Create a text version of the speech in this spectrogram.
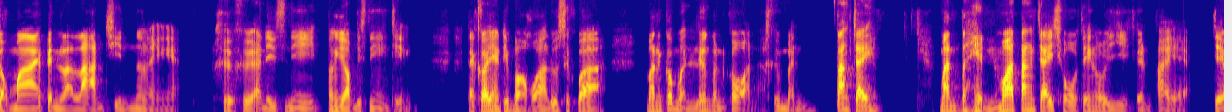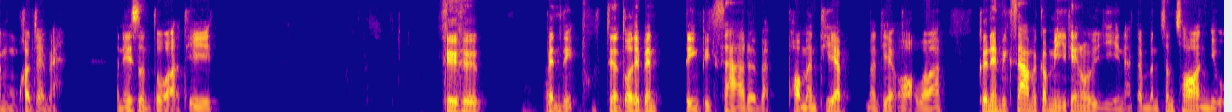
ดอกไม้เป็นล้านล้านชิ้นอะไรอย่างเงี้ย คือคืออันนี้ดิสนีย์ต้องยอมดิสนีย์จริงๆ แต่ก็อย่างที่บอกว่ารู้สึกว่ามันก็เหมือนเรื่องก่อนๆคือเหมือนตั้งใจ มันเห็นว่าตั้งใจโชว์เทคโนโลยีเกินไปอะเจมเข้าใจไหมอันนี้ส่วนตัวที่ คือคือเป็นติ่งส่วนตัวที่เป็นติ่งพิกซ่าด้วยแบบ พอมันเทียบมันเทียบออกว่าคือในพิกซ่ามันก็มีเทคโนโลยีนะแต่มันซ่อนๆอยู่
